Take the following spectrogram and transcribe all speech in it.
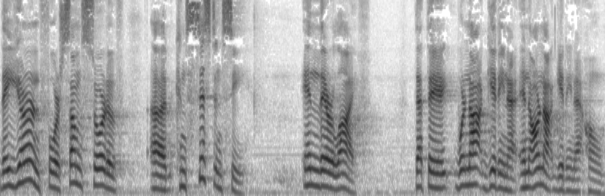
They yearned for some sort of uh, consistency in their life that they were not getting at and are not getting at home.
